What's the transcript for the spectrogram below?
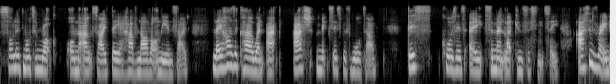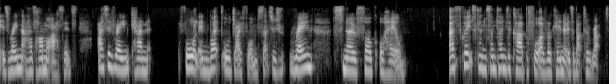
solid molten rock on the outside, they have lava on the inside. Lahars occur when ash mixes with water. This causes a cement like consistency. Acid rain is rain that has harmful acids. Acid rain can fall in wet or dry forms, such as rain, snow, fog, or hail. Earthquakes can sometimes occur before a volcano is about to erupt.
